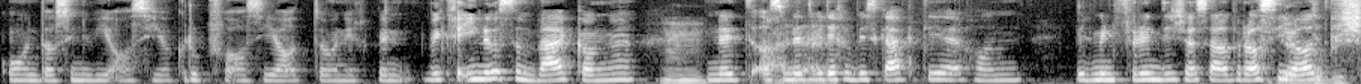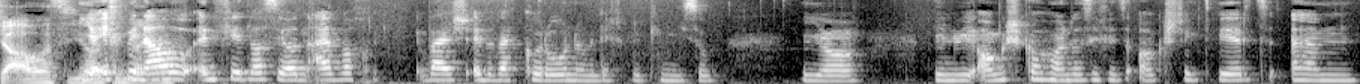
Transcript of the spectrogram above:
und da sind wie Asia, eine Gruppe von Asiaten und ich bin wirklich ihnen aus dem Weg gegangen. Mhm. Nicht, also Ah, nicht, ja. weil ich etwas gegen die habe, weil mein Freund ist ja selber Ja, Asiat. du bist ja auch Asiatin. Ja, ich bin eigentlich. auch ein Viertelasiat, einfach, weißt eben wegen Corona, weil ich wirklich so, ja, irgendwie Angst habe, dass ich jetzt angesteckt werde. Ähm,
